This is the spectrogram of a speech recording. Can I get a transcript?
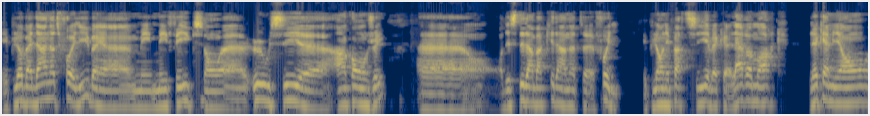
Et puis là, ben, dans notre folie, ben, euh, mes, mes filles qui sont euh, eux aussi euh, en congé, ont décidé d'embarquer dans notre folie. Et puis là, on est parti avec la remorque, le camion,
